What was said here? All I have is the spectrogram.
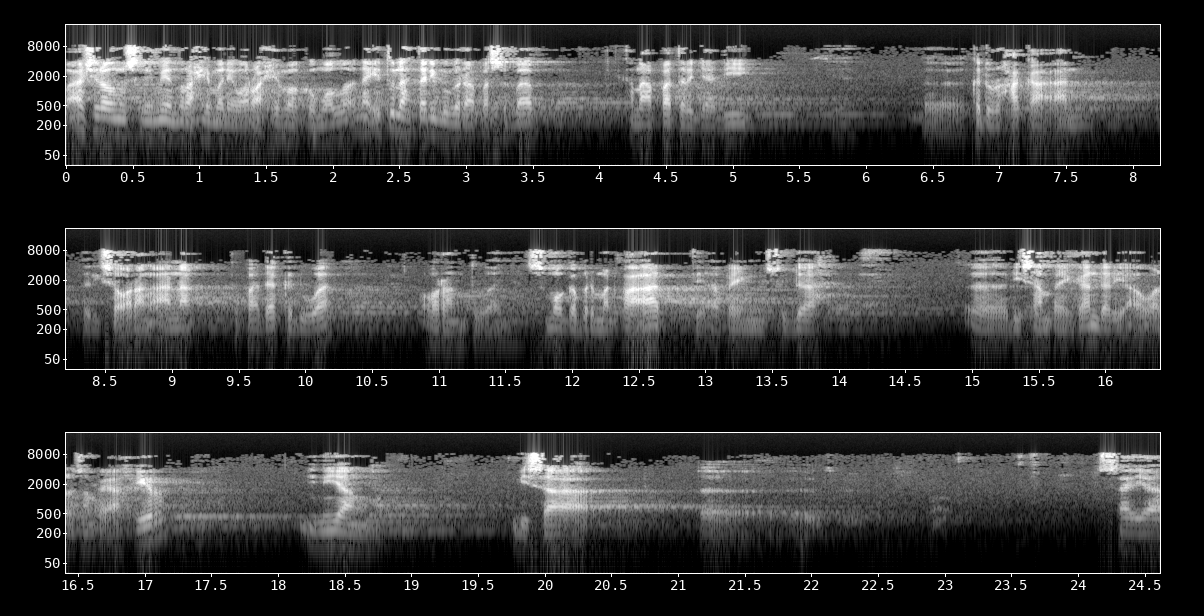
Ma'asyiral muslimin rahimani wa rahimakumullah. Nah, itulah tadi beberapa sebab kenapa terjadi e, kedurhakaan dari seorang anak kepada kedua orang tuanya. Semoga bermanfaat ya, apa yang sudah e, disampaikan dari awal sampai akhir. Ini yang bisa eh, saya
